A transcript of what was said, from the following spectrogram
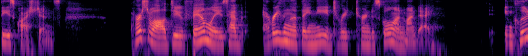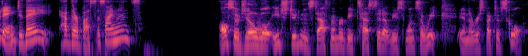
these questions. First of all, do families have everything that they need to return to school on Monday, including do they have their bus assignments? Also, Jill, will each student and staff member be tested at least once a week in their respective school?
